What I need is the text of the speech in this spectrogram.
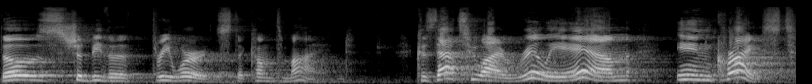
those should be the three words that come to mind. Because that's who I really am in Christ.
